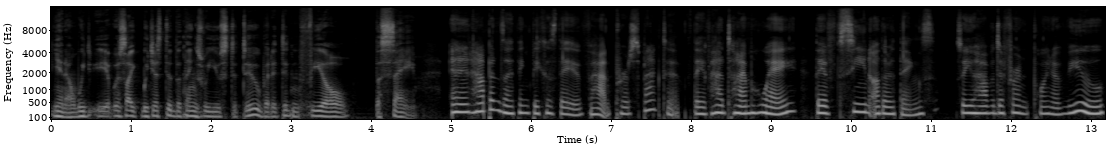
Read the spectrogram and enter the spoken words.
you know we it was like we just did the things we used to do but it didn't feel the same And it happens, I think, because they've had perspective. They've had time away. They've seen other things. So you have a different point of view.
